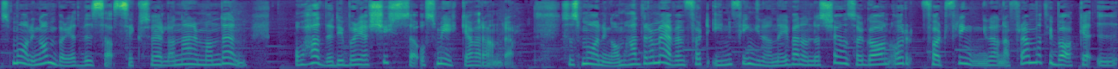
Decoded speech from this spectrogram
småningom börjat visa sexuella närmanden och hade de börjat kyssa och smeka varandra. Så småningom hade de även fört in fingrarna i varandras könsorgan och fört fingrarna fram och tillbaka i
